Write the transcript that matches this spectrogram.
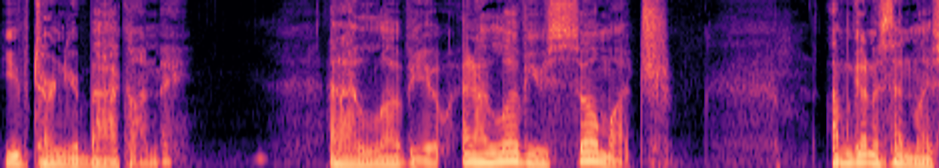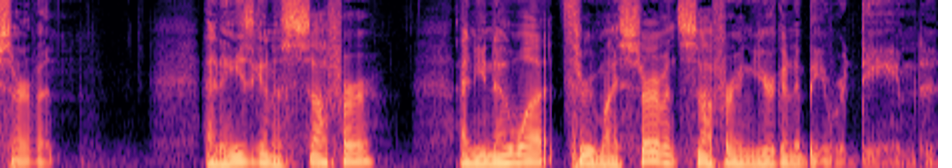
You've turned your back on me. And I love you. And I love you so much. I'm going to send my servant. And he's going to suffer. And you know what? Through my servant's suffering, you're going to be redeemed.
